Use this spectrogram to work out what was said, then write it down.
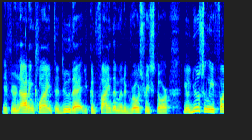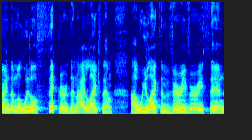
if you're not inclined to do that, you can find them in a grocery store. You'll usually find them a little thicker than I like them. Uh, we like them very, very thin,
